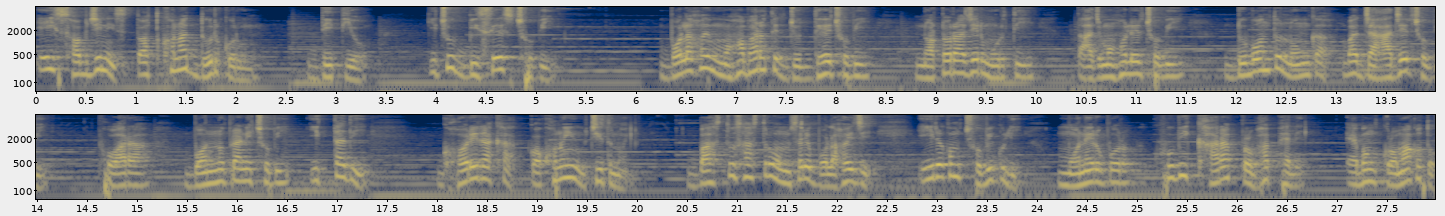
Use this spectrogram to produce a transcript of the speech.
এই সব জিনিস তৎক্ষণাৎ দূর করুন। দ্বিতীয়, কিছু বিশেষ ছবি। বলা হয় মহাভারতের যুদ্ধের ছবি, নটরাজের মূর্তি, তাজমহলের ছবি, ডুবন্ত নৌকা বা জাহাজের ছবি। ফোয়ারা বন্যপ্রাণীর ছবি ইত্যাদি ঘরে রাখা কখনোই উচিত নয়। বাস্তুশাস্ত্র অনুসারে বলা হয় যে এই রকম ছবিগুলি মনের উপর খুবই খারাপ প্রভাব ফেলে এবং ক্রমাগত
